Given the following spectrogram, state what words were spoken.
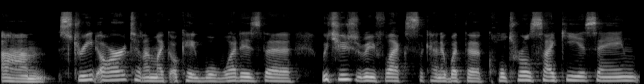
um, street art and i'm like okay well what is the which usually reflects the kind of what the cultural psyche is saying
